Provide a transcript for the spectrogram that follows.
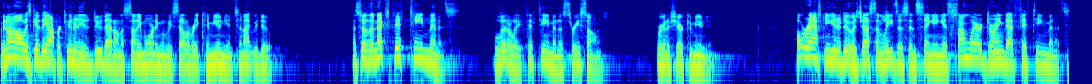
We don't always give the opportunity to do that on a Sunday morning when we celebrate communion. Tonight we do. And so, the next 15 minutes, literally 15 minutes, three songs, we're going to share communion. What we're asking you to do, as Justin leads us in singing, is somewhere during that 15 minutes,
